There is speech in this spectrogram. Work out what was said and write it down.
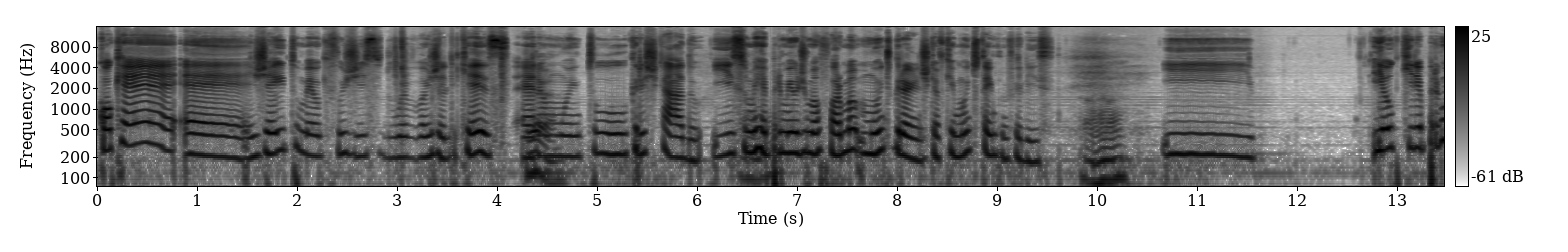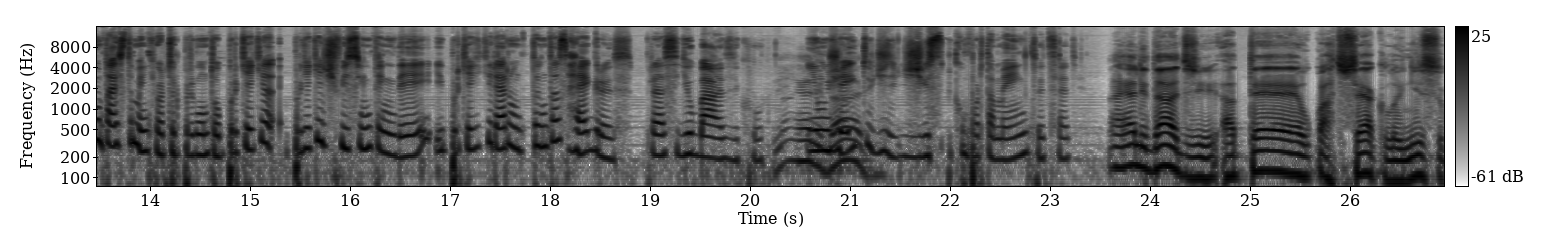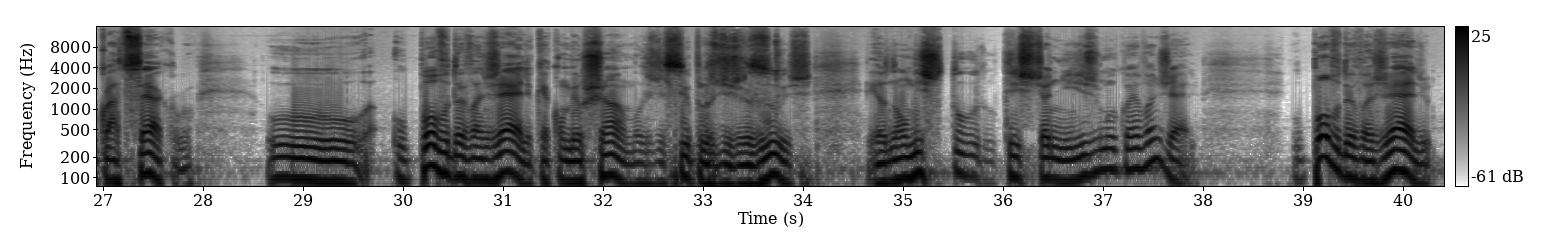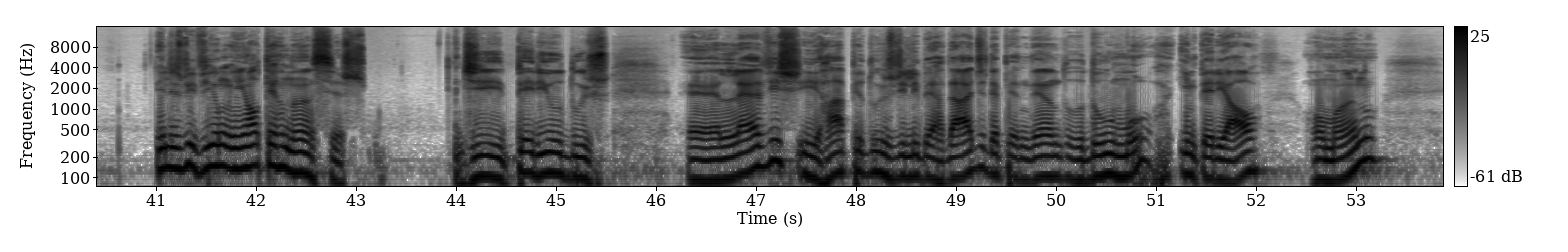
qualquer é, jeito meu que fugisse do evangeliquez era é. muito criticado. E isso uhum. me reprimiu de uma forma muito grande, que eu fiquei muito tempo infeliz. Uhum. E e eu queria perguntar isso também, que o Arthur perguntou, por que, que, é, por que, que é difícil entender e por que, que criaram tantas regras para seguir o básico? E um jeito de, de, comportamento, etc. Na realidade, até o quarto século, início do quarto século, o, o povo do evangelho, que é como eu chamo, os discípulos de Jesus, eu não misturo cristianismo com evangelho. O povo do evangelho eles viviam em alternâncias de períodos é, leves e rápidos de liberdade, dependendo do humor imperial romano,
